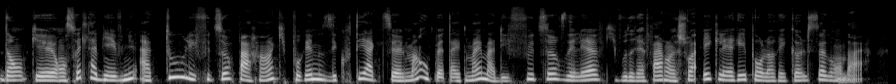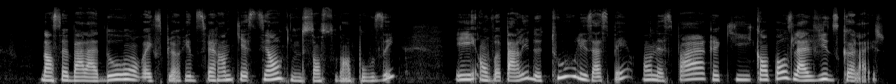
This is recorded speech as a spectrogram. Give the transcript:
Donc, euh, on souhaite la bienvenue à tous les futurs parents qui pourraient nous écouter actuellement ou peut-être même à des futurs élèves qui voudraient faire un choix éclairé pour leur école secondaire. Dans ce balado, on va explorer différentes questions qui nous sont souvent posées et on va parler de tous les aspects, on espère, qui composent la vie du collège.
